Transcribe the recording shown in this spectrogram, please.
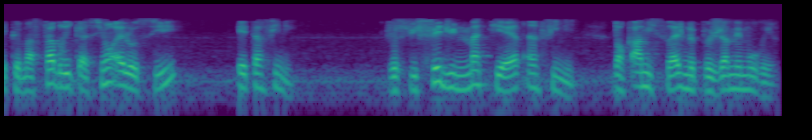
c'est que ma fabrication, elle aussi, est infinie. Je suis fait d'une matière infinie. Donc Am Israël ne peut jamais mourir.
